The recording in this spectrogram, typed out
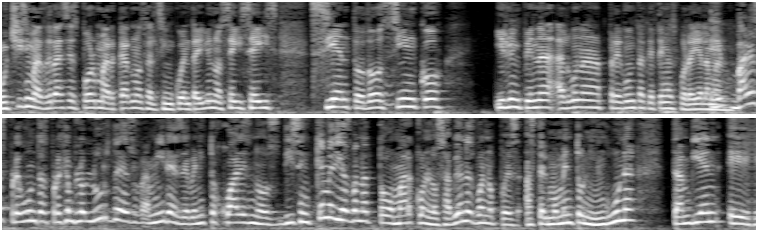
Muchísimas gracias por marcarnos al 5166 1025. Irving Pina, ¿alguna pregunta que tengas por ahí a la eh, mano? varias preguntas. Por ejemplo, Lourdes Ramírez de Benito Juárez nos dicen, ¿qué medidas van a tomar con los aviones? Bueno, pues hasta el momento ninguna. También eh,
